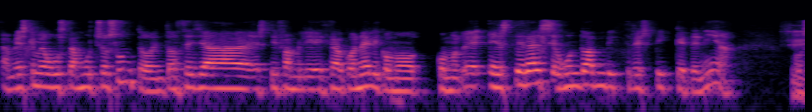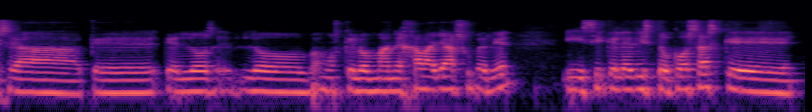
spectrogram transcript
a mí es que me gusta mucho Sunto, entonces ya estoy familiarizado con él y como, como este era el segundo Ambit 3 Peak que tenía. Sí. O sea, que, que los- lo, vamos, que lo manejaba ya súper bien y sí que le he visto cosas que,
